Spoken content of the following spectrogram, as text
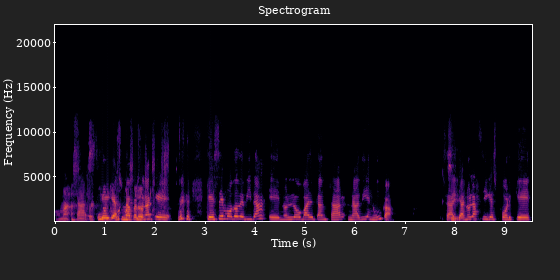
O más. O sea, es que ella es una persona que, que ese modo de vida eh, no lo va a alcanzar nadie nunca. O sea, sí. ya no la sigues porque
